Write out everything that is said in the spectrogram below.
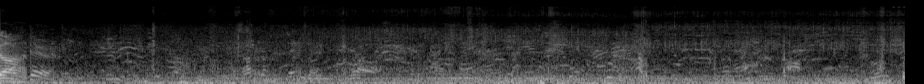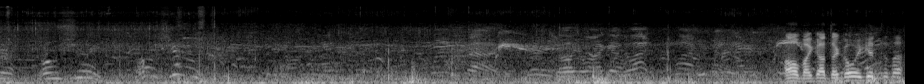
Oh god. Oh my god, they're going into the.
